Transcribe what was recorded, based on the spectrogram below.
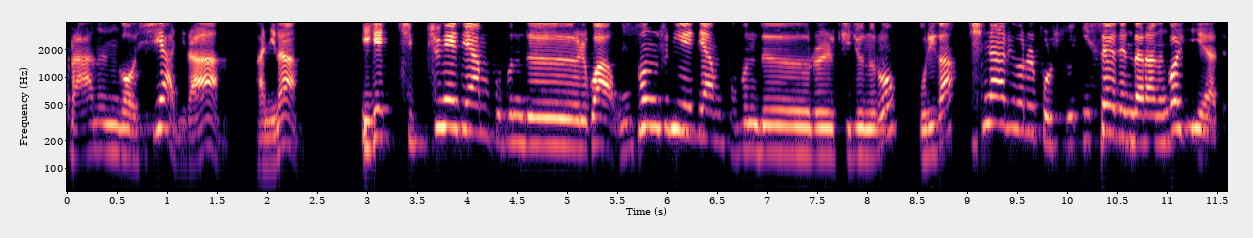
하자라는 것이 아니라 아니라 이게 집중에 대한 부분들과 우선순위에 대한 부분들을 기준으로 우리가 시나리오를 볼 수 있어야 된다라는 걸 이해해야 돼.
